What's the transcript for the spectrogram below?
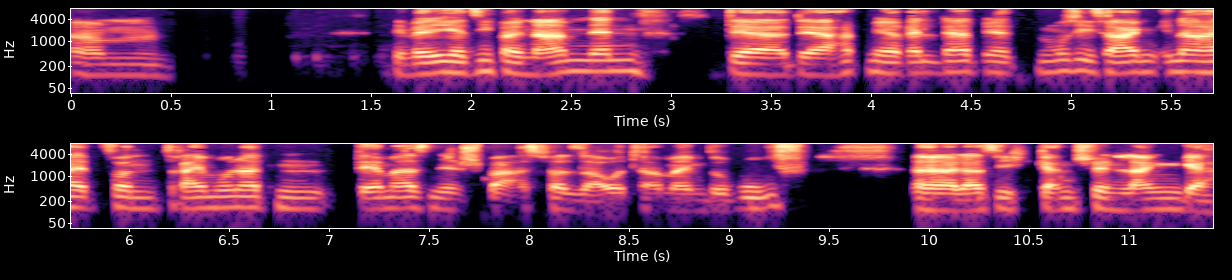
ähm, den werde ich jetzt nicht beim Namen nennen, der, der hat mir, der hat mir, muss ich sagen, innerhalb von drei Monaten dermaßen den Spaß versaut an meinem Beruf, äh, dass ich ganz schön lang ge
